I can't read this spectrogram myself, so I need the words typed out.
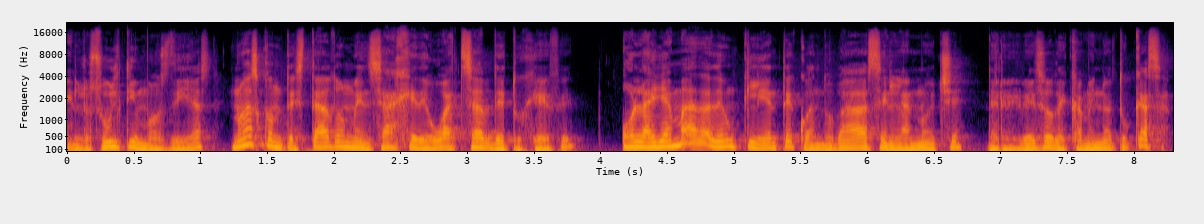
en los últimos días, no has contestado un mensaje de WhatsApp de tu jefe o la llamada de un cliente cuando vas en la noche de regreso de camino a tu casa.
